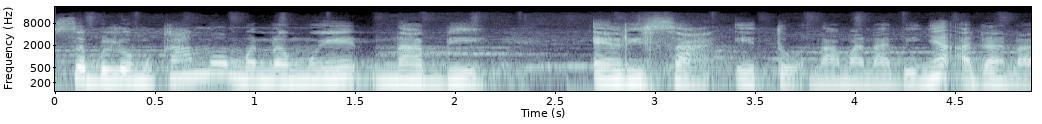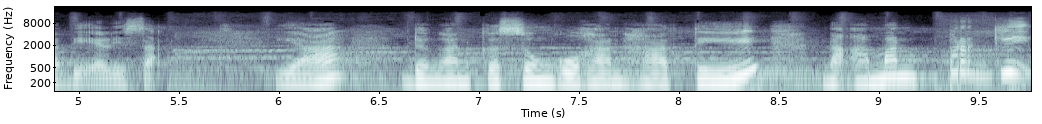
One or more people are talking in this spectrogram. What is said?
sebelum kamu menemui nabi Elisa itu. Nama nabinya adalah Nabi Elisa. Ya, dengan kesungguhan hati Naaman pergi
